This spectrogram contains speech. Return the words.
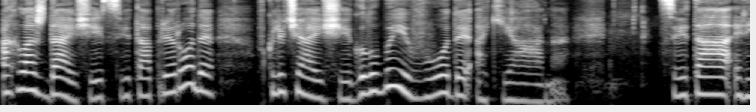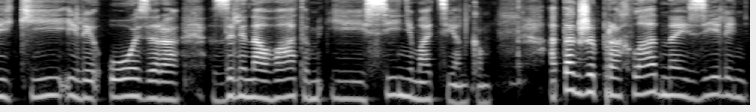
охлаждающие цвета природы, включающие голубые воды океана, цвета реки или озера с зеленоватым и синим оттенком, а также прохладная зелень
